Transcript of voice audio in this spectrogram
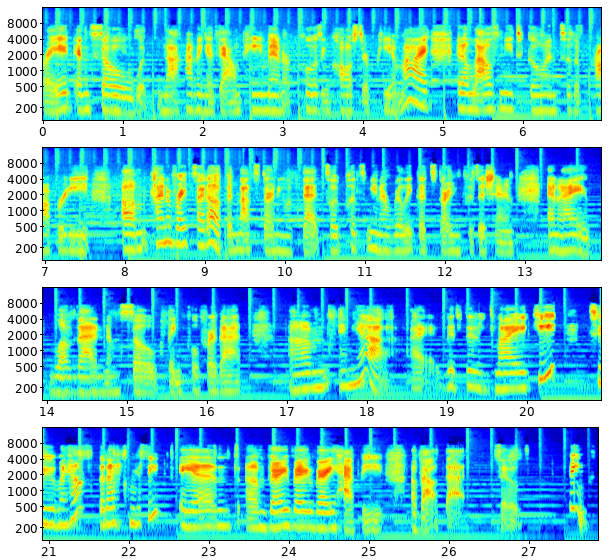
right? And so, with not having a down payment or closing costs or PMI, it allows me to go into the property um, kind of right side up and not starting with debt. So, it puts me in a really good starting position. And I love that. And I'm so thankful for that. Um, and yeah, I, this is my key to my house that I received, and I'm very, very, very happy about that. So thanks.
